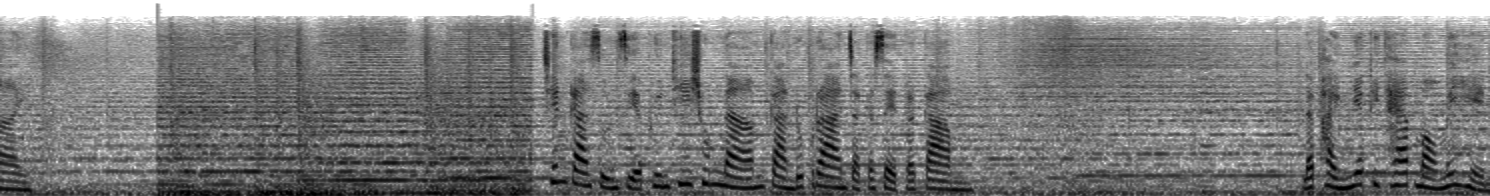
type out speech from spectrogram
าย เช่นการสูญเสียพื้นที่ชุ่มน้ำการรุกรานจากเกษตรกรรม และภัยเงียบที่แทบมองไม่เห็น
